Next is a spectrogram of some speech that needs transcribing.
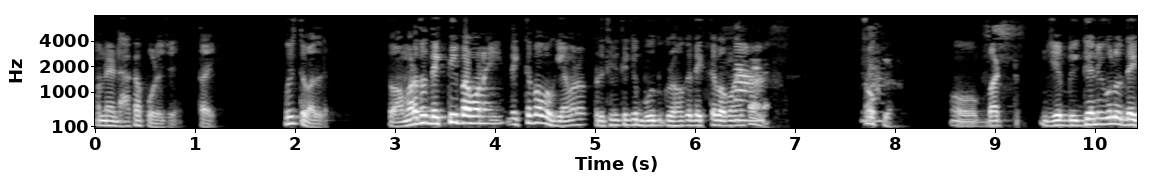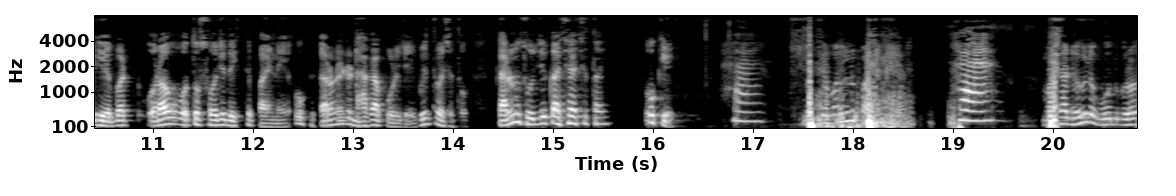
মানে ঢাকা পড়ে যায় তাই। বুঝতে পারলে? তো আমরা তো দেখতেই পাবো না দেখতে পাবো কি? আমরা পৃথিবী থেকে বুধ গ্রহকে দেখতে পাবো না। তাই না? না। ওকে ও বাট যে বিজ্ঞানীগুলো দেখে বাট ওরাও অত সহজে দেখতে পায় না ওকে কারণ এটা ঢাকা পড়ে যায় বুঝতে পারছ তো? কারণ সূর্যের কাছে আছে তাই ওকে হ্যাঁ। বুঝতে পারলে না? হ্যাঁ। মাথা ঢুকলো বুধ গ্রহ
